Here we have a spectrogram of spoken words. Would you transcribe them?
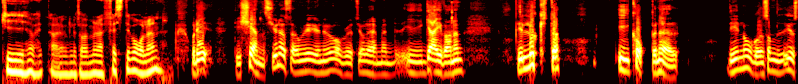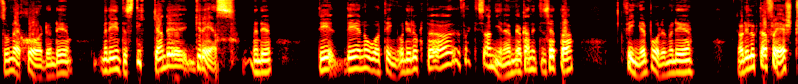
Ki, jag vet inte, jag men den här festivalen. Och det, det känns ju nästan, nu avbröt jag det här, men i Gaivanen, det luktar i koppen här. Det är någon som, just den där skörden, det, men det är inte stickande gräs. Men det, det, det är någonting och det luktar ja, faktiskt angenämt. Jag kan inte sätta finger på det men det Ja, det luktar fräscht.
